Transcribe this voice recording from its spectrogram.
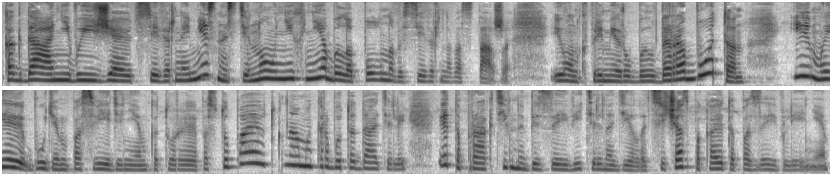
когда они выезжают с северной местности, но у них не было полного северного стажа. И он, к примеру, был доработан, и мы будем по сведениям, которые поступают к нам от работодателей, это проактивно, беззаявительно делать. Сейчас пока это по заявлениям.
